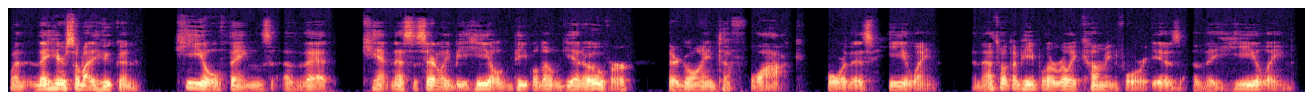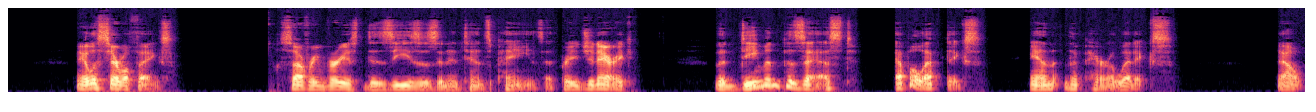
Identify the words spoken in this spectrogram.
When they hear somebody who can heal things that can't necessarily be healed, people don't get over, they're going to flock for this healing. And that's what the people are really coming for is the healing. Now list several things. Suffering various diseases and intense pains. That's pretty generic. The demon possessed, epileptics, and the paralytics. Now,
